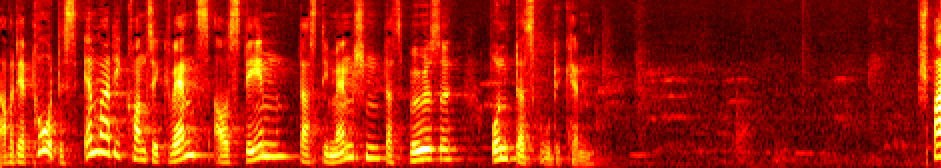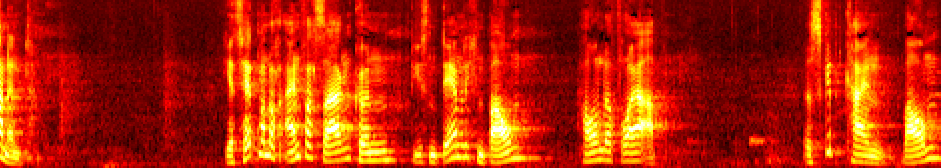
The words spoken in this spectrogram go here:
Aber der Tod ist immer die Konsequenz aus dem, dass die Menschen das Böse und das Gute kennen. Spannend. Jetzt hätte man doch einfach sagen können, diesen dämlichen Baum hauen wir vorher ab. Es gibt keinen Baum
